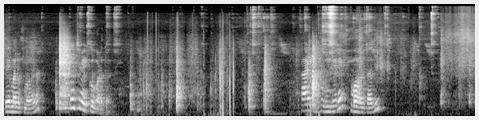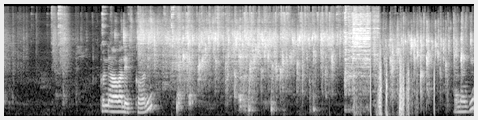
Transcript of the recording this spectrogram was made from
సేమాలు ఉప్మా కదా కొంచెం ఎక్కువ పడుతుంది. ఆయిల్ ఎక్కువ ఉంటేనే బాగుంటుంది. కొన్ని ఆవాలు వేసుకోవాలి. అలాగే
